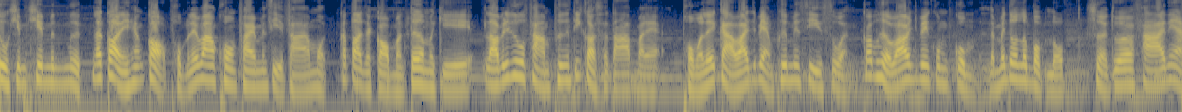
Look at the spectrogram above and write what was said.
ดูเข้มๆมืดๆ แล้วเกาะนี้ทั้งเกาะผมได้วางโคมไฟเป็นสีฟ้าหมด ก็ต่อจากเกาะมอนเตอร์เมื่อกี้ เราไปดูฟาร์มพึ่งที่เกาะสตาร์มาแล้วผมเลยกะว่าจะแบ่งพืชเป็น 4 ส่วน ก็เผื่อว่ามันจะเป็นกลุ่มๆ และไม่โดนระบบลบ ส่วนตัวฟ้าเนี่ย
